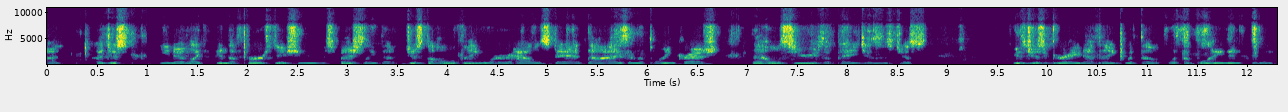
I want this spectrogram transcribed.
I, I just you know like in the first issue, especially the just the whole thing where Hal's dad dies in the plane crash. That whole series of pages is just is just great. I think with the with the plane and everything.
